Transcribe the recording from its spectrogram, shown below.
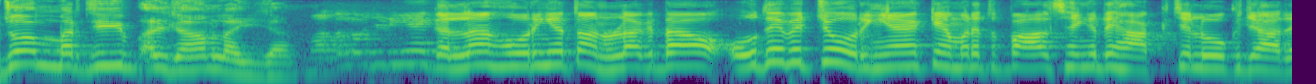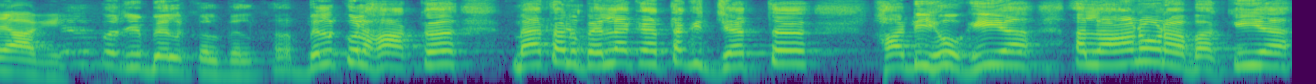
ਜੋ ਮਰਜ਼ੀ ਇਲਜ਼ਾਮ ਲਾਈ ਜਾਣ। ਮਤਲਬ ਜਿਹੜੀਆਂ ਗੱਲਾਂ ਹੋ ਰਹੀਆਂ ਤੁਹਾਨੂੰ ਲੱਗਦਾ ਉਹਦੇ ਵਿੱਚ ਹੋ ਰਹੀਆਂ ਕਿ ਅਮਰਿਤਪਾਲ ਸਿੰਘ ਦੇ ਹੱਕ 'ਚ ਲੋਕ ਜ਼ਿਆਦਾ ਆ ਗਏ? ਬਿਲਕੁਲ ਜੀ ਬਿਲਕੁਲ ਬਿਲਕੁਲ। ਬਿਲਕੁਲ ਹੱਕ। ਮੈਂ ਤੁਹਾਨੂੰ ਪਹਿਲਾਂ ਕਹਿਤਾ ਕਿ ਜਿੱਤ ਸਾਡੀ ਹੋ ਗਈ ਆ। ਐਲਾਨ ਹੋਣਾ ਬਾਕੀ ਆ।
